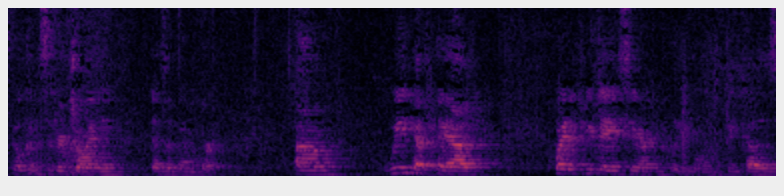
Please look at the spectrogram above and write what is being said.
you'll consider joining as a member. Um, we have had quite a few days here in Cleveland because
